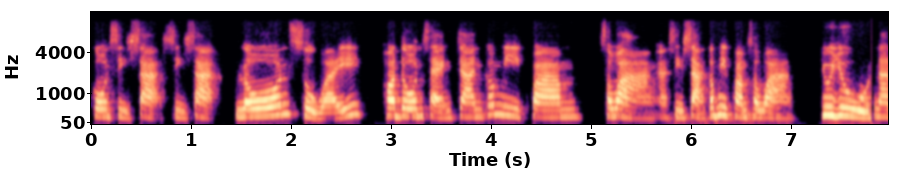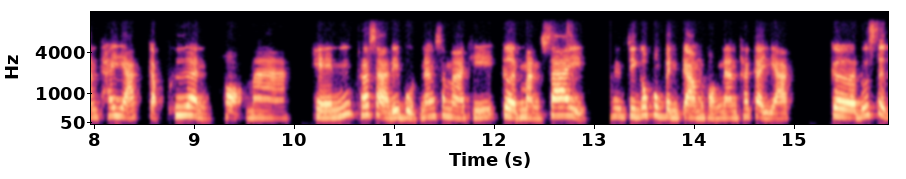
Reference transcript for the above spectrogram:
โกนศีรษะ ศีรษะโล้นสวย พอโดนแสงจันทร์ก็มีความสว่างอะศีรษะก็มีความสว่าง อยู่ๆนันทยักษ์กับเพื่อนเหาะมา เห็นพระสารีบุตรนั่งสมาธิเกิดหมั่นไส้จริงๆก็คงเป็นกรรมของนันทกะยักษ์เกิดรู้สึก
